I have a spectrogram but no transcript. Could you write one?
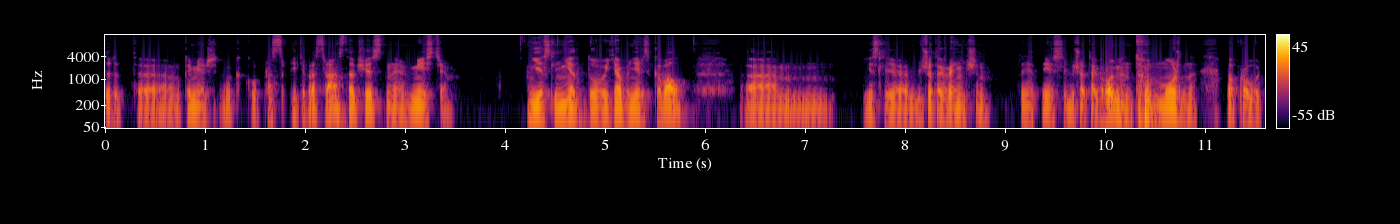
этот, а, коммерч... эти пространства общественные вместе. Если нет, то я бы не рисковал, если бюджет ограничен. Понятно, если бюджет огромен, то можно попробовать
